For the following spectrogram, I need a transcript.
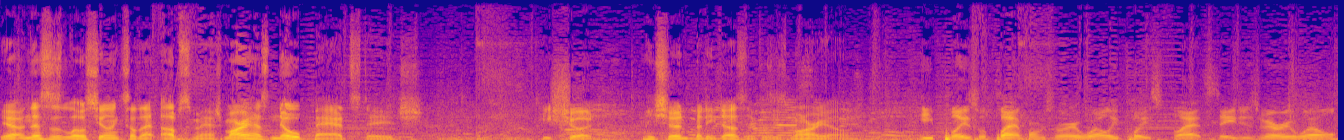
Yeah, and this is low ceiling, so that up smash. Mario has no bad stage. he should. He should, but he doesn't because he's Mario. He plays with platforms very well. He plays flat stages very well.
